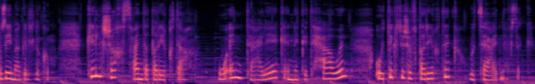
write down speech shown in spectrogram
وزي ما قلت لكم كل شخص عنده طريقته وأنت عليك أنك تحاول وتكتشف طريقتك وتساعد نفسك.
